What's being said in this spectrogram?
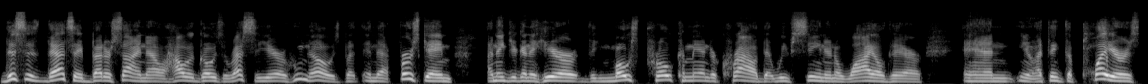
This is that's a better sign. Now, how it goes the rest of the year, who knows? But in that first game, I think you're going to hear the most pro commander crowd that we've seen in a while there. And, you know, I think the players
